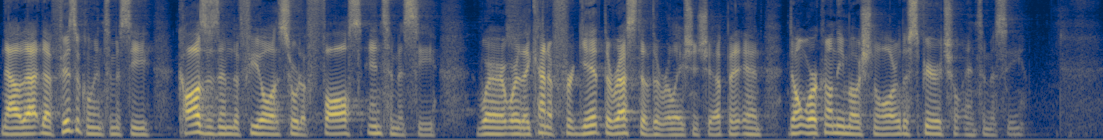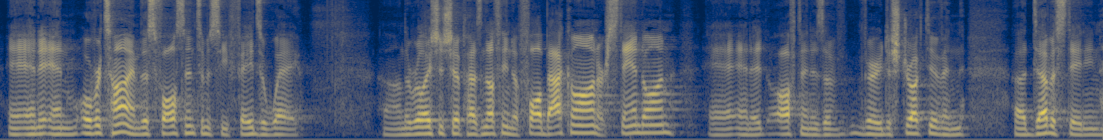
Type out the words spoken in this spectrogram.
Now, that, that physical intimacy causes them to feel a sort of false intimacy where, where they kind of forget the rest of the relationship and don't work on the emotional or the spiritual intimacy. And, and over time, this false intimacy fades away. Uh, the relationship has nothing to fall back on or stand on, and, and it often is a very destructive and uh, devastating.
